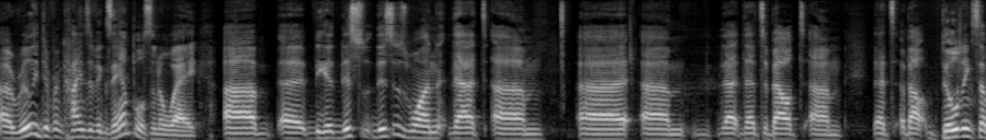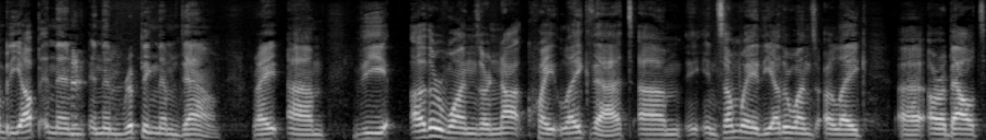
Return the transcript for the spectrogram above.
uh, really different kinds of examples in a way. Um, uh, because this this is one that um, uh, um, that that's about that's about building somebody up and then and then ripping them down right? The other ones are not quite like that. In some way the other ones are like uh, are about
